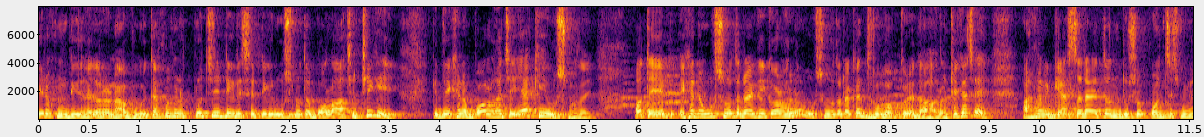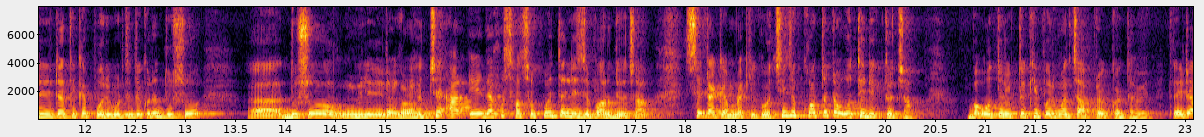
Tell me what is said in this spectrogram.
এরকম দ্বিধায় যেন না ভুগে। দেখো, এখানে পঁচিশ ডিগ্রি সেন্টিগ্রেড উষ্ণতা বলা আছে ঠিকই, কিন্তু এখানে বলা হয়েছে একই উষ্ণতায়। অতএব এখানে উষ্ণতাটা কী করা হলো? উষ্ণতাটাকে ধ্রুবক করে দেওয়া হলো, ঠিক আছে? আর এখানে গ্যাসের আয়তন দুশো পঞ্চাশ মিলিলিটার থেকে পরিবর্তিত করে দুশো দুশো মিলিলিটার করা হচ্ছে। আর এ দেখো সাতশো পঁয়তাল্লিশ যে পারদীয় চাপ সেটাকে আমরা কি করছি যে কতটা অতিরিক্ত চাপ বা অতিরিক্ত কি পরিমাণ চাপ প্রয়োগ করতে হবে? তো এটা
